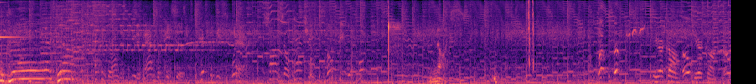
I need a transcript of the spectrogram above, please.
Okay, let's go. I think they're undisputed masterpieces. Hip to be square. Song so catchy. Most people. Nice. Here I come. Oh, here I come. Oh.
